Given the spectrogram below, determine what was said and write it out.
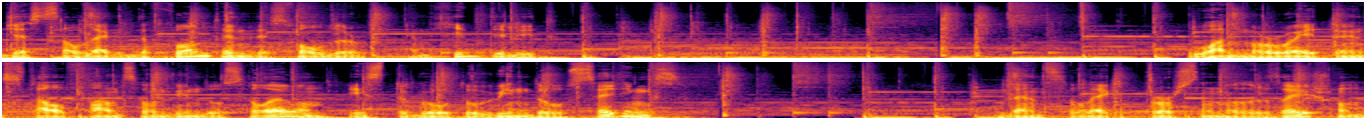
just select the font in this folder and hit delete. One more way to install fonts on Windows 11 is to go to Windows Settings, then select Personalization,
